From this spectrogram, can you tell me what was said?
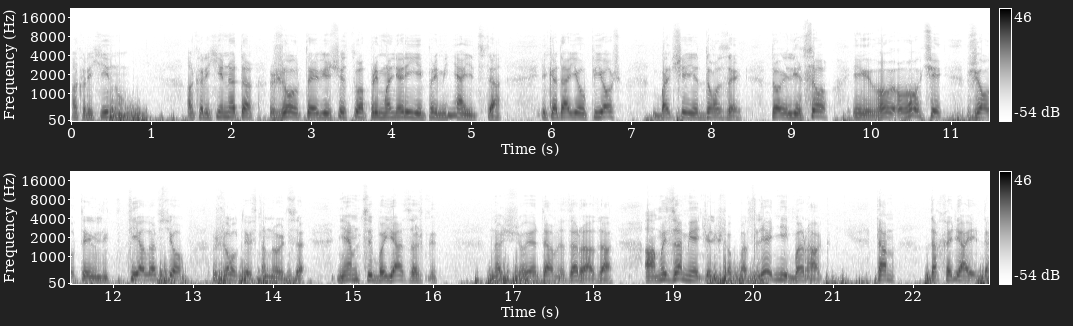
Акрихину. Акрихин это желтое вещество при малярии применяется. И когда его пьешь, большие дозы, то и лицо, и во- очи желтые, и тело все Желтое становится. Немцы боятся, что это зараза. А мы заметили, что последний барак, там доходя, до-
